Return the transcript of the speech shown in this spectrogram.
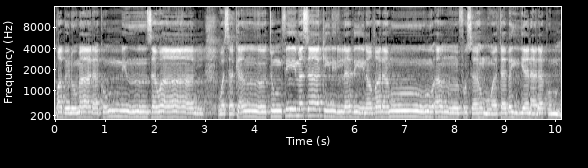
قبل ما لكم من زوال وسكنتم في مساكن الذين ظلموا أنفسهم وتبين لكم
